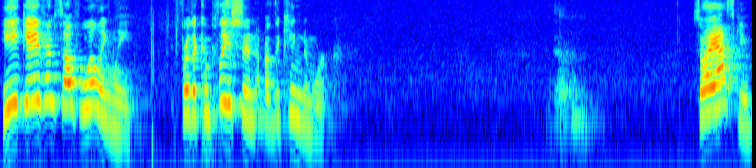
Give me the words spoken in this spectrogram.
He gave himself willingly for the completion of the kingdom work. So I ask you,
